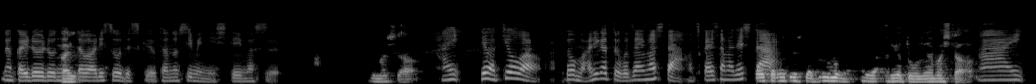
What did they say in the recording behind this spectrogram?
なんかいろいろネタはありそうですけど、楽しみにしています。出ました。はい。では今日はどうもありがとうございました。お疲れ様でした。お疲れ様でした。どうもありがとうございました。はい。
